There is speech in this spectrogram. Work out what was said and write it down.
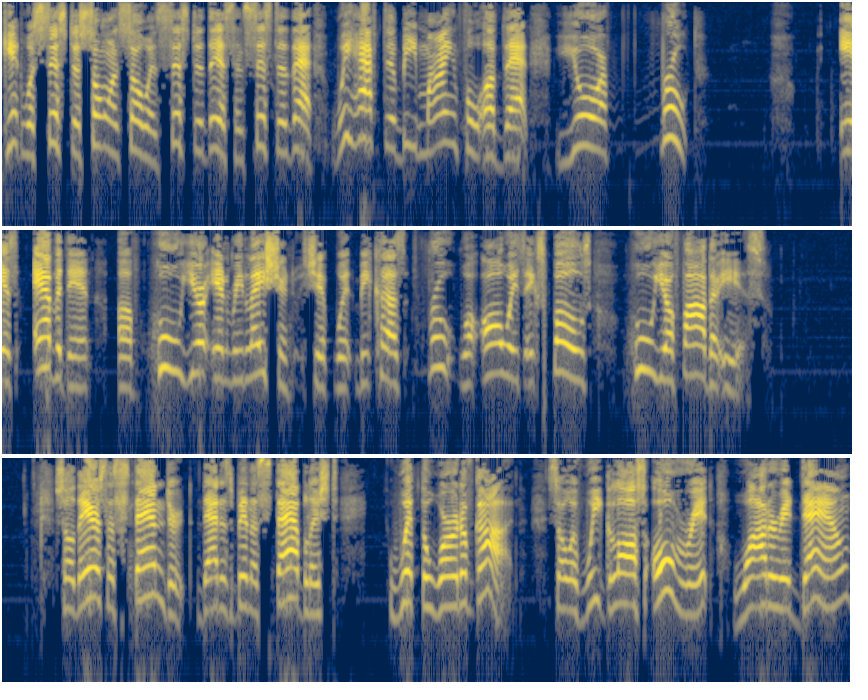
get with sister so and so and sister this and sister that. We have to be mindful of that. Your fruit is evident of who you're in relationship with because fruit will always expose who your father is. So there's a standard that has been established with the word of God. So if we gloss over it, water it down,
